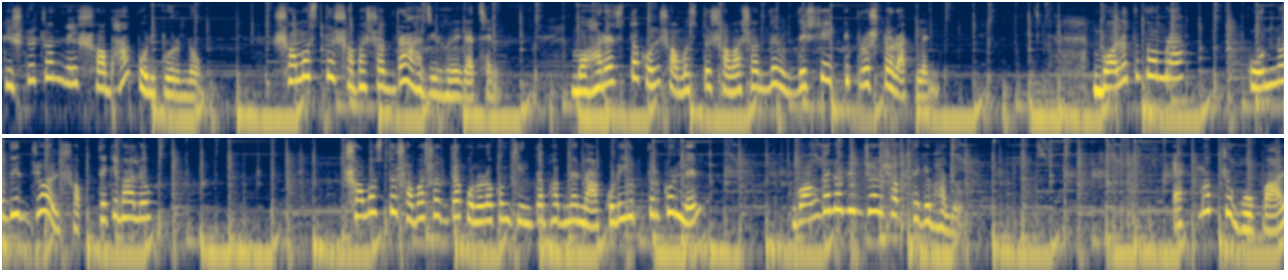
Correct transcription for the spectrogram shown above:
কৃষ্ণচন্দ্রের সভা পরিপূর্ণ। সমস্ত সভাসদরা হাজির হয়ে গেছেন। মহারাজ তখন সমস্ত সভাসদদের উদ্দেশ্যে একটি প্রশ্ন রাখলেন। বলো তো তোমরা, কোন নদীর জল সব থেকে ভালো? সমস্ত সভাসদরা কোনো রকম চিন্তা ভাবনা না করেই উত্তর করলেন, গঙ্গা নদীর জল সব থেকে ভালো। একমাত্র গোপাল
